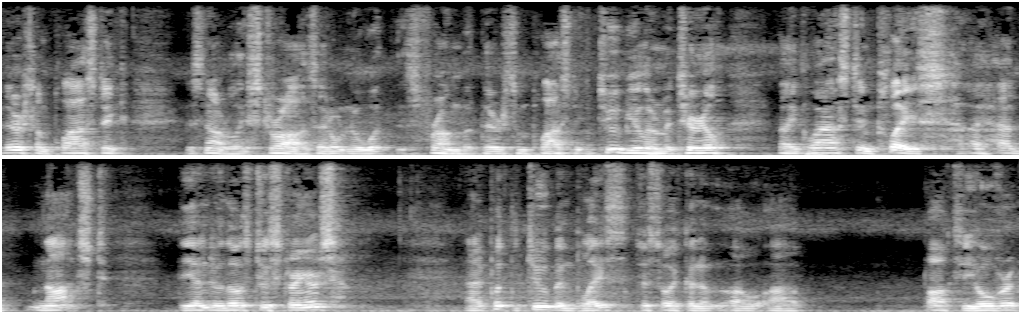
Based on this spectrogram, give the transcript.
there's some plastic. It's not really straws. I don't know what it's from, but there's some plastic tubular material like last in place. I had notched the end of those two stringers and I put the tube in place just so I could uh, uh, epoxy over it.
